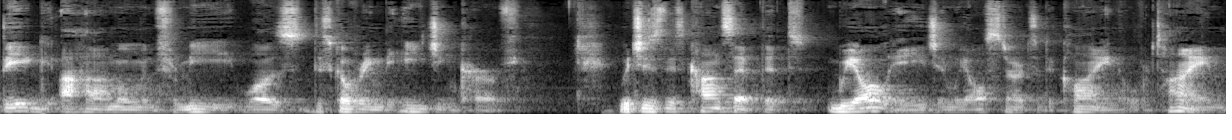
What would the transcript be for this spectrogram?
big aha moment for me was discovering the aging curve, which is this concept that we all age and we all start to decline over time.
